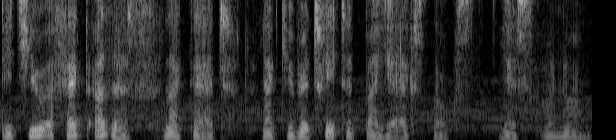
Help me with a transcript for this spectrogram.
Did you affect others like that, like you were treated by your Xbox? Yes or no?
